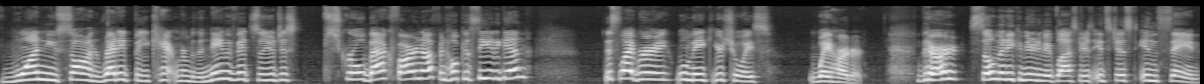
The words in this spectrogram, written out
one you saw on Reddit but you can't remember the name of it so you just scroll back far enough and hope you'll see it again? This library will make your choice way harder. There are so many community-made blasters, it's just insane.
